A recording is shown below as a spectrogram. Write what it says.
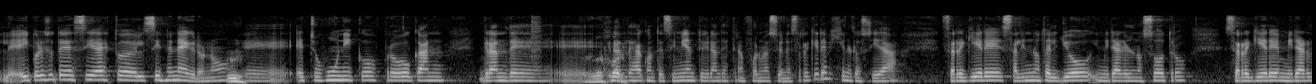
y por eso te decía esto del cisne negro, ¿no? Mm. Eh, hechos únicos provocan grandes, eh, grandes acontecimientos y grandes transformaciones. Se requiere generosidad, se requiere salirnos del yo y mirar el nosotros, se requiere mirar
